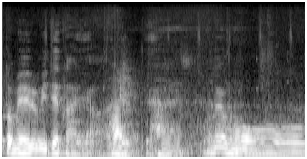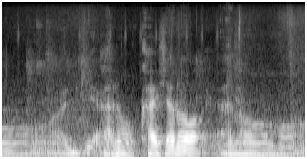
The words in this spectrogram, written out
っとメール見てたんやって言って、はい。はでもうあの会社のあの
